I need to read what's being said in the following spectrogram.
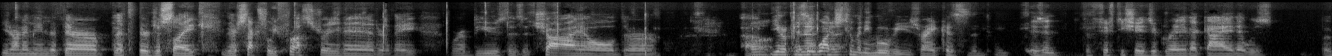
You know what I mean? That they're that they're just like they're sexually frustrated, or they were abused as a child, or uh, Well, you know, because they I- watch too many movies, right? Because isn't the Fifty Shades of Grey that guy that was uh,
